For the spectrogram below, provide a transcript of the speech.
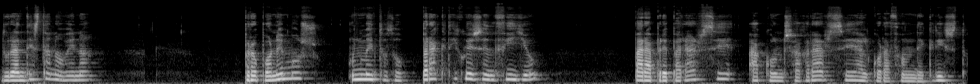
Durante esta novena proponemos un método práctico y sencillo para prepararse a consagrarse al corazón de Cristo.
